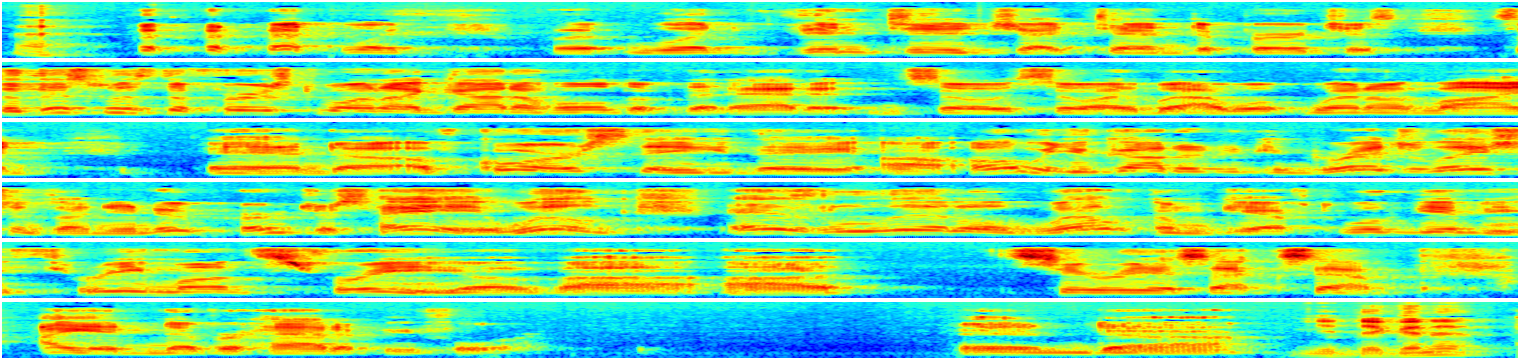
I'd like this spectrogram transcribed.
What, what, vintage I tend to purchase. So this was the first one I got a hold of that had it, and so so I, I went online, and uh, of course they they uh, oh you got it congratulations on your new purchase. Hey, we'll as little welcome gift we'll give you three months free of uh, uh, Sirius XM. I had never had it before, and. Uh, You digging it?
